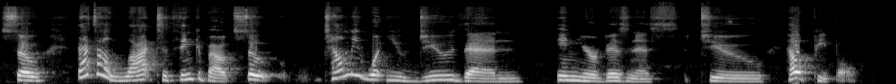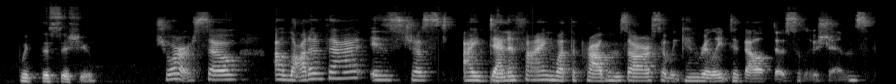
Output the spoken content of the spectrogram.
so that's a lot to think about so tell me what you do then in your business to help people with this issue? Sure. So, a lot of that is just identifying what the problems are so we can really develop those solutions.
